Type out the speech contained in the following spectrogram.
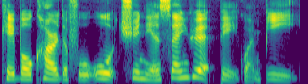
，Cable Car 的服务去年三月被关闭。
